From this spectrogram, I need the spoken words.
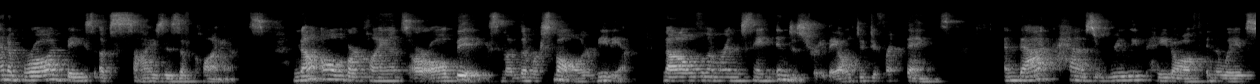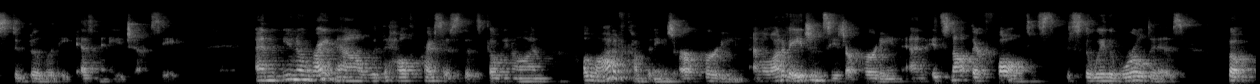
and a broad base of sizes of clients. Not all of our clients are all big, some of them are small or medium. Not all of them are in the same industry, they all do different things. And that has really paid off in the way of stability as an agency. And you know, right now with the health crisis that's going on, a lot of companies are hurting and a lot of agencies are hurting and it's not their fault it's, it's the way the world is. But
